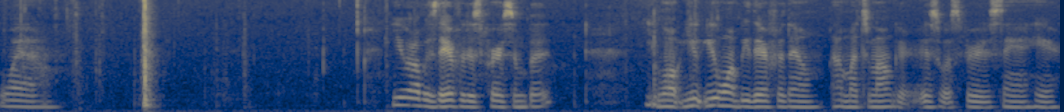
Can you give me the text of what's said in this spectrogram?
Wow. You're always there for this person, but you won't you, you won't be there for them. How much longer is what Spirit is saying here.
